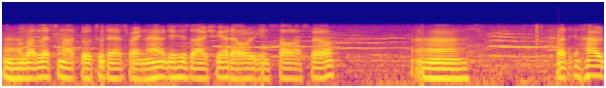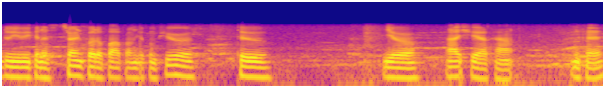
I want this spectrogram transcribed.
Uh, but let's not go to that right now. This is iShare I already installed as well. Uh, but how do you gonna transfer the file from your computer to your iShare account okay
